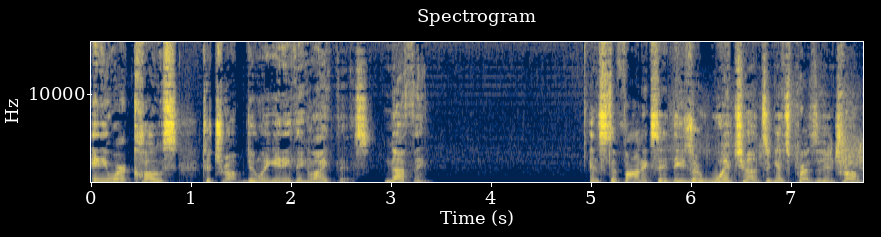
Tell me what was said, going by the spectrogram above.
anywhere close to Trump doing anything like this. Nothing. And Stefanik said these are witch hunts against President Trump.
